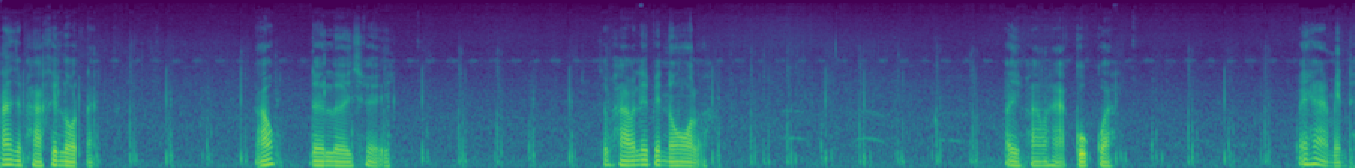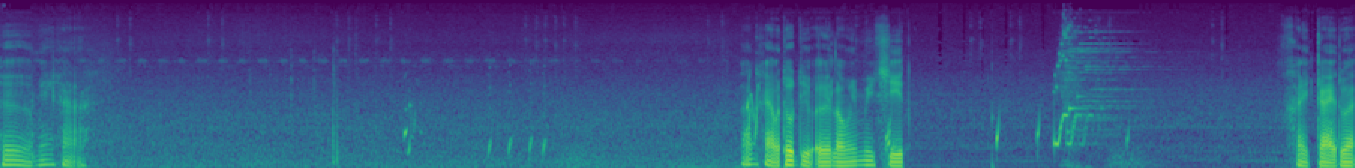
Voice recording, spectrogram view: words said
น่าจะพาขึ้นรถนะ เอ้า เดินเลยเฉย พาไปเล่นเป็นโนเหรอเอ้ยพามาหากุ๊กว่ะไปหาเมนเทอร์ ไม่หา ร้านขายวัตถุดิบเออเราไม่มีชีสไข่ไก่ด้วย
